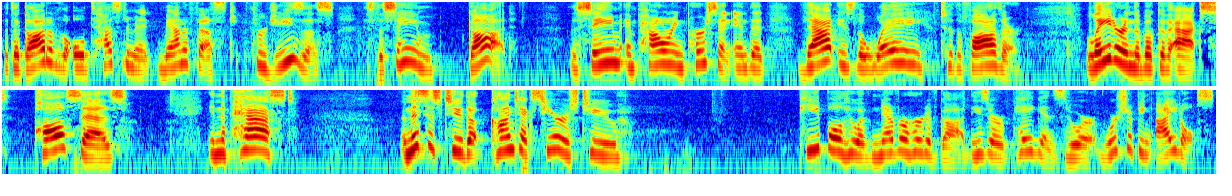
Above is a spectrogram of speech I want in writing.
that the God of the Old Testament manifest through Jesus is the same God, the same empowering person, and that that is the way to the Father. Later in the book of Acts, Paul says, in the past, and this is to the context here is to people who have never heard of God. These are pagans who are worshiping idols.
